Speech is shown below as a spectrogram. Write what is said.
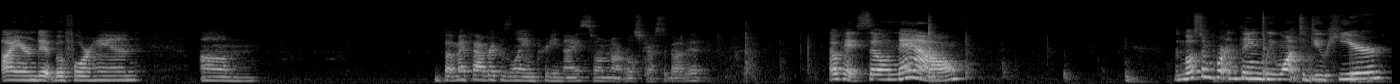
ironed it beforehand. Um, but my fabric is laying pretty nice, so I'm not real stressed about it. Okay, so now the most important thing we want to do here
